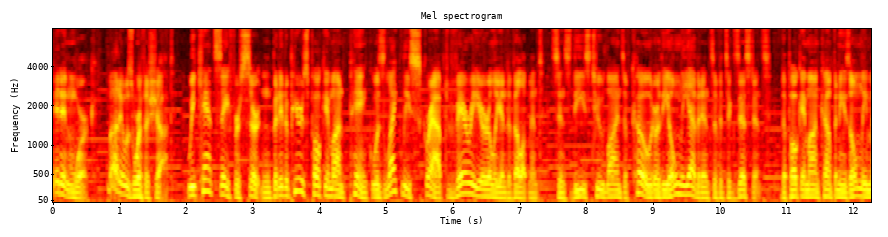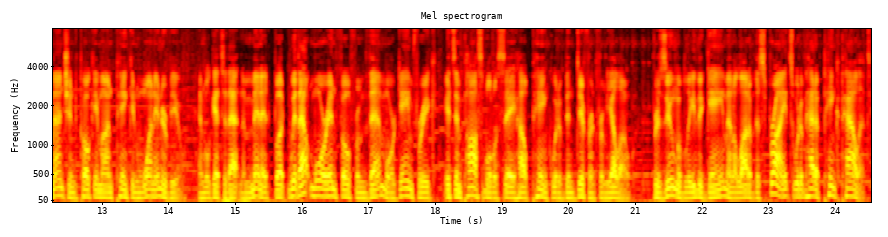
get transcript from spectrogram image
it didn't work, but it was worth a shot. We can't say for certain, but it appears Pokemon Pink was likely scrapped very early in development, since these two lines of code are the only evidence of its existence. The Pokemon companies only mentioned Pokemon Pink in one interview, and we'll get to that in a minute, but without more info from them or Game Freak, it's impossible to say how Pink would have been different from Yellow. Presumably, the game and a lot of the sprites would have had a pink palette.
